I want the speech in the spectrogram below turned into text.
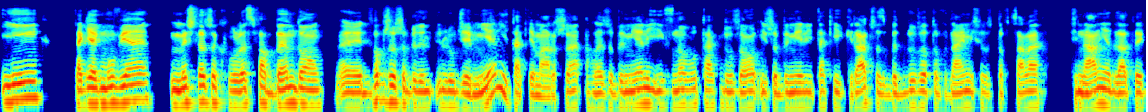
I tak jak mówię, myślę, że królestwa będą e, dobrze, żeby ludzie mieli takie marsze, ale żeby mieli ich znowu tak dużo i żeby mieli takich graczy zbyt dużo, to wydaje mi się, że to wcale finalnie dla tych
